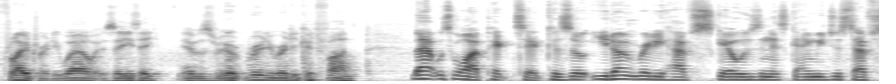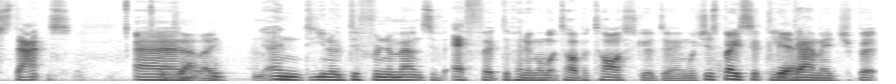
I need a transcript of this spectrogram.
flowed really well. It was easy. It was really, really good fun. That was why I picked it because you don't really have skills in this game. You just have stats. Um, Exactly. And you know different amounts of effort depending on what type of task you're doing, which is basically Yeah. damage. But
